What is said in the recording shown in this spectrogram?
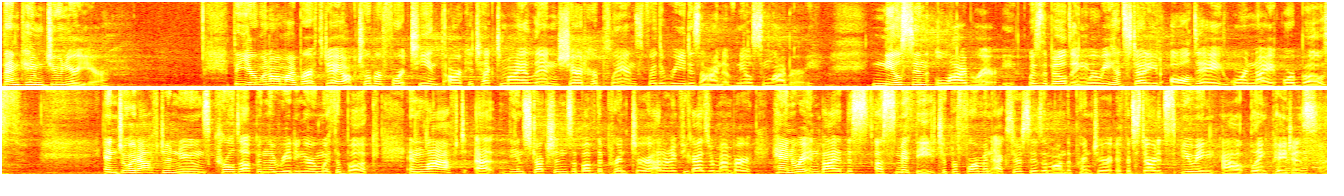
then came junior year. The year when, on my birthday, October 14th, architect Maya Lin shared her plans for the redesign of Neilson Library. Neilson Library was the building where we had studied all day or night or both enjoyed afternoons curled up in the reading room with a book, and laughed at the instructions above the printer. I don't know if you guys remember, handwritten by a smithy to perform an exorcism on the printer if it started spewing out blank pages.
